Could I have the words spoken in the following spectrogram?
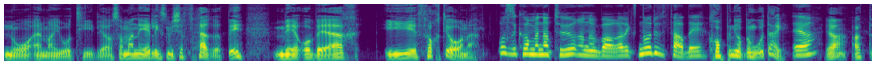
nå enn man gjorde tidligere. Så man er liksom ikke ferdig med å være i 40-årene. Og så kommer naturen og bare liksom Nå er du ferdig. Kroppen jobber mot deg. Ja. Ja, at,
